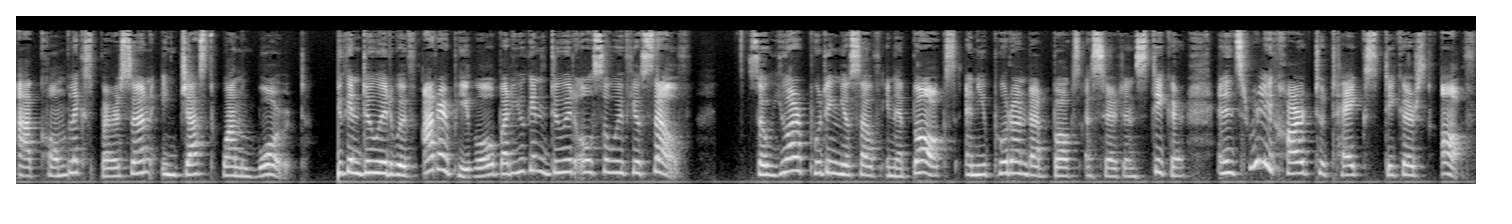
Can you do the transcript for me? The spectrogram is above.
a complex person in just one word. You can do it with other people, but you can do it also with yourself. So you are putting yourself in a box and you put on that box a certain sticker. And it's really hard to take stickers off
